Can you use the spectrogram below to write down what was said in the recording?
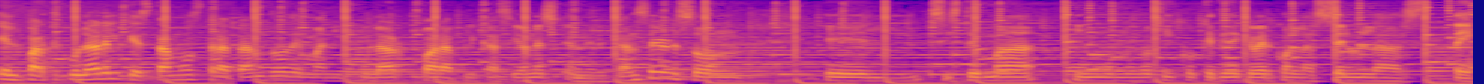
El particular, el que estamos tratando de manipular para aplicaciones en el cáncer son el sistema inmunológico que tiene que ver con las células T.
